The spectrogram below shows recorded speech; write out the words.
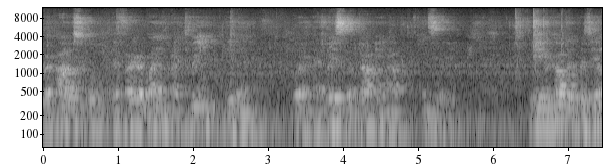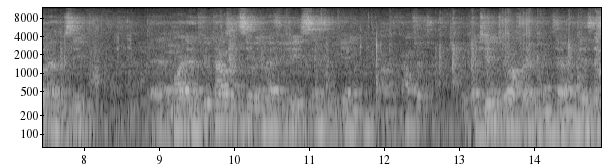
were out of school and a further 1.3 million were at risk of dropping out in Syria. We recall that Brazil has received uh, more than 3,000 Syrian refugees since the beginning of the conflict. We continue to offer humanitarian visas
